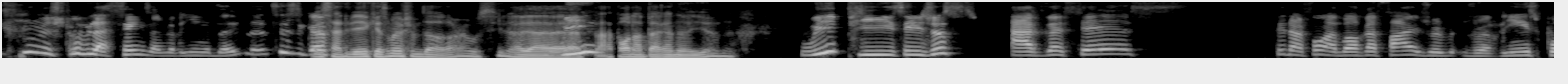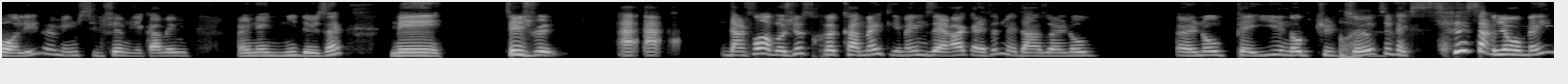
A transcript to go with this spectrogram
je trouve la fin, ça veut rien dire. Là. Ça devient quasiment un film d'horreur aussi, là, à, part dans Paranoia. Oui, puis c'est juste, elle refait. Dans le fond, elle va refaire, je veux, veux rien spoiler, même si le film il y a quand même un an et demi, deux ans, mais je veux, dans le fond, elle va juste recommettre les mêmes erreurs qu'elle a faites, mais dans un autre, un autre pays, une autre culture. Fait que ça revient au même.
